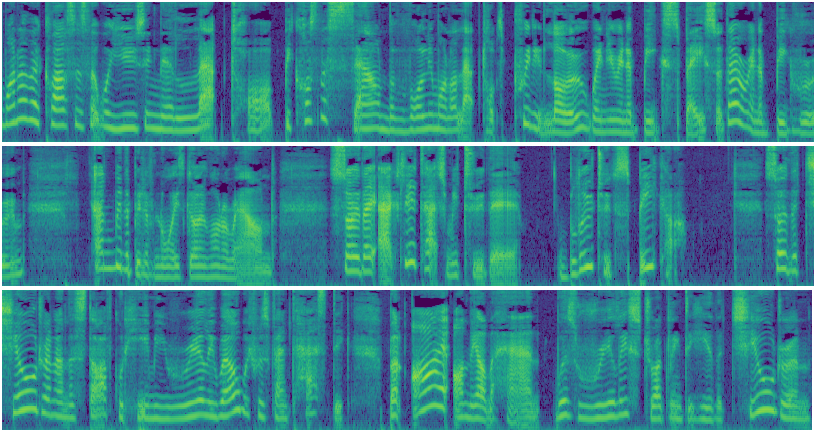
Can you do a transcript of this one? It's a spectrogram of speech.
one of the classes that were using their laptop, because the sound, the volume on a laptop's pretty low when you're in a big space, so they were in a big room and with a bit of noise going on around. So they actually attached me to their Bluetooth speaker So the children and the staff could hear me really well, which was fantastic. But I, on the other hand, was really struggling to hear the children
